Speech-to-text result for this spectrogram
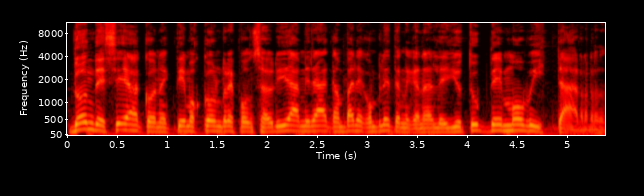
donde sea, conectemos con responsabilidad. Mirá la campaña completa en el canal de YouTube de Movistar.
